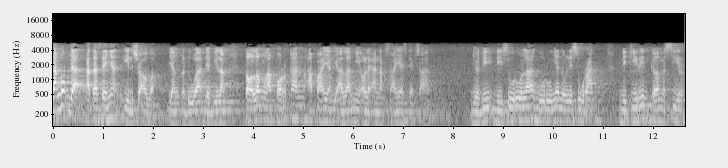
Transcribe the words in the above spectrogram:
Sanggup gak? Kata sayanya, insya Allah. Yang kedua dia bilang, tolong laporkan apa yang dialami oleh anak saya setiap saat. Jadi disuruhlah gurunya nulis surat, dikirim ke Mesir.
